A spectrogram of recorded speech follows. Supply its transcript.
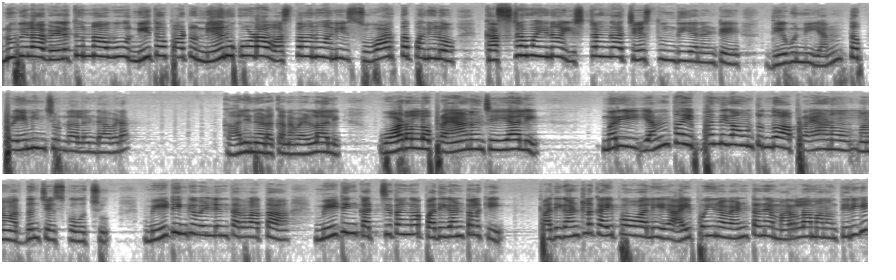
నువ్వు ఇలా వెళుతున్నావు నీతో పాటు నేను కూడా వస్తాను అని సువార్త పనిలో కష్టమైన ఇష్టంగా చేస్తుంది అని అంటే దేవుణ్ణి ఎంత ప్రేమించి ఉండాలండి ఆవిడ? కాలినడకన వెళ్ళాలి ఓడల్లో ప్రయాణం చేయాలి. మరి ఎంత ఇబ్బందిగా ఉంటుందో ఆ ప్రయాణం మనం అర్థం చేసుకోవచ్చు. మీటింగ్కి వెళ్ళిన తర్వాత మీటింగ్ ఖచ్చితంగా పది గంటలకి పది గంటలకు అయిపోవాలి. అయిపోయిన వెంటనే మరలా మనం తిరిగి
